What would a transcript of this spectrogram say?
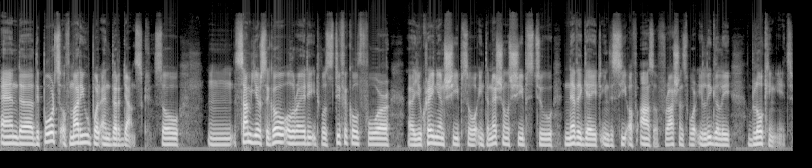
and uh, the ports of Mariupol and Berdyansk. So mm, some years ago already it was difficult for uh, Ukrainian ships or international ships to navigate in the Sea of Azov. Russians were illegally blocking it.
